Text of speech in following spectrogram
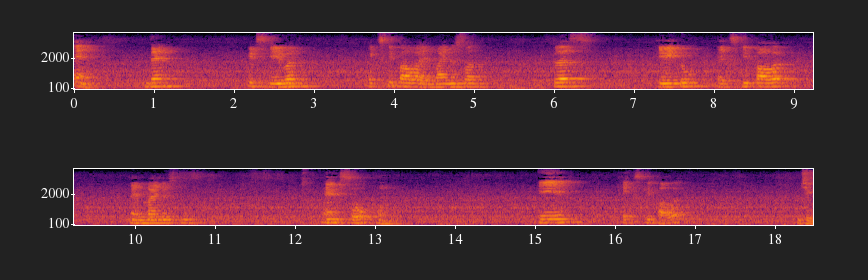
n then it's given x की power n minus 1 plus a2 x की power n minus 2 and so on a x की power g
